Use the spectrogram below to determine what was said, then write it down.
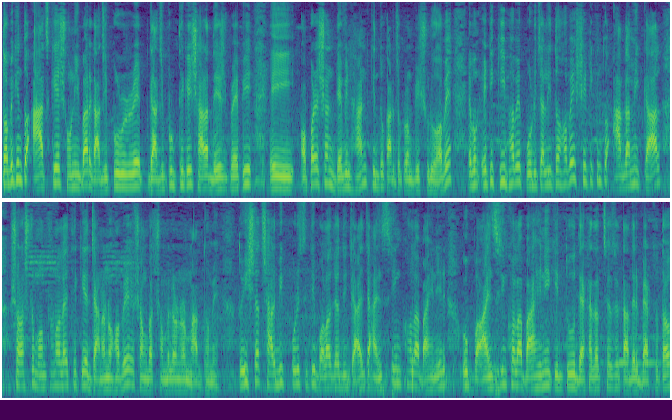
তবে কিন্তু আজকে শনিবার গাজীপুরের, গাজীপুর থেকে সারা দেশব্যাপী এই অপারেশন ডেভিল হান্ট কিন্তু কার্যক্রমটি শুরু হবে এবং এটি কীভাবে পরিচালিত হবে সেটি কিন্তু আগামীকাল স্বরাষ্ট্র মন্ত্রণালয় থেকে জানানো হবে সংবাদ সম্মেলনের মাধ্যমে। তো ইশরাত সার্বিক পরিস্থিতি বলা যদি যায় যে আইন শৃঙ্খলা বাহিনীর উপ- আইন শৃঙ্খলা বাহিনী কিন্তু দেখা যাচ্ছে যে তাদের ব্যর্থতাও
